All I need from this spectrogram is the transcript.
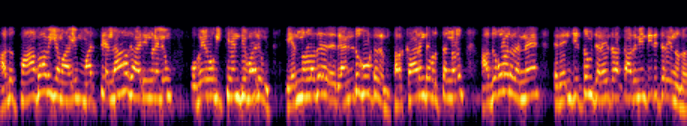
അത് സ്വാഭാവികമായും മറ്റെല്ലാ കാര്യങ്ങളിലും ഉപയോഗിക്കേണ്ടി വരും എന്നുള്ളത് രണ്ടു കൂട്ടരും സർക്കാരിന്റെ വൃത്തങ്ങളും അതുപോലെ തന്നെ രഞ്ജിത്തും ചലച്ചിത്ര അക്കാദമിയും തിരിച്ചറിയുന്നുണ്ട്.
